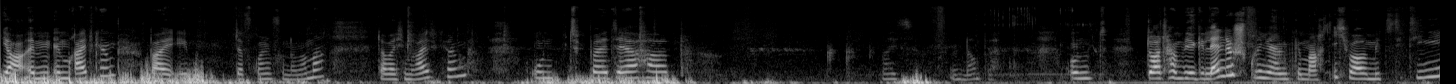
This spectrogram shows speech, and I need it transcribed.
Ja, im, im Reitcamp bei eben der Freundin von der Mama. Da war ich im Reitcamp. Und bei der hab. Weiß, eine Lampe. Und dort haben wir Geländespringen gemacht. Ich war mit Titini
